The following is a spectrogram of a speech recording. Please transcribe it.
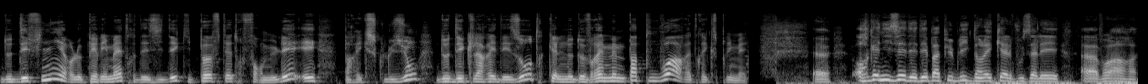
de définir le périmètre des idées qui peuvent être formulées et, par exclusion, de déclarer des autres qu'elles ne devraient même pas pouvoir être exprimées. Euh, organiser des débats publics dans lesquels vous allez avoir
